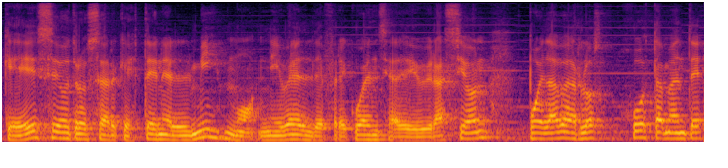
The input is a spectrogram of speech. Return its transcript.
que ese otro ser que esté en el mismo nivel de frecuencia de vibración pueda verlos, justamente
